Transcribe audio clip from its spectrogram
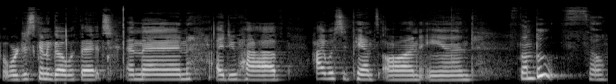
But we're just going to go with it. And then I do have high-waisted pants on and some boots. So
